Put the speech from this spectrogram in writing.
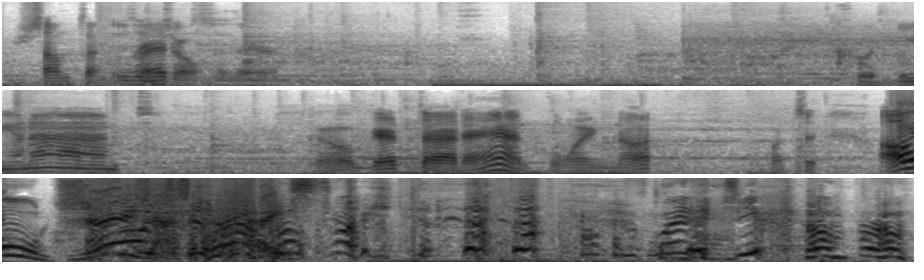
There's something Is red over there. Could be an ant. Go get that ant, Wingnut. What's it? Oh, oh Jesus Christ! Where did you come from?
